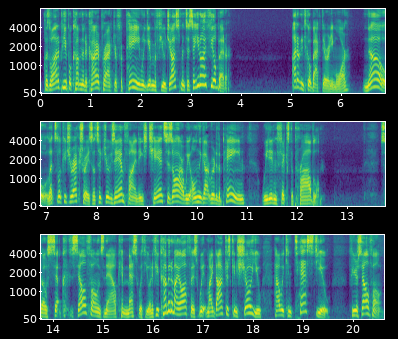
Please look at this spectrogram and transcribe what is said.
Because a lot of people come to the chiropractor for pain. We give them a few adjustments and say, you know, I feel better. I don't need to go back there anymore. No, let's look at your x rays. Let's look at your exam findings. Chances are we only got rid of the pain, we didn't fix the problem. So cell phones now can mess with you. And if you come into my office, we, my doctors can show you how we can test you for your cell phone.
